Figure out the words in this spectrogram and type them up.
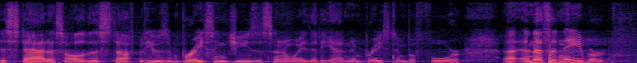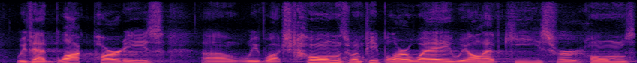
his status, all of this stuff, but he was embracing Jesus in a way that he hadn't embraced him before. Uh, and that's a neighbor. We've had block parties. Uh, we've watched homes when people are away. We all have keys for homes.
